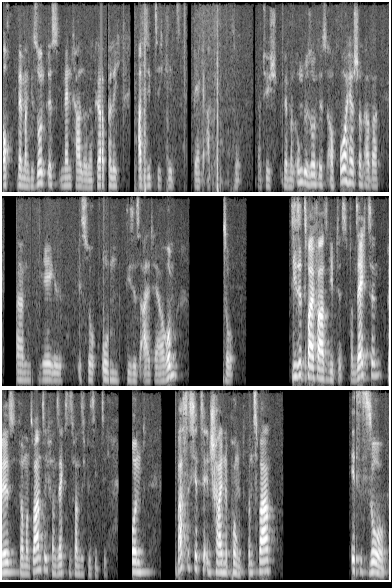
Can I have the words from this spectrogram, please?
Auch wenn man gesund ist, mental oder körperlich, ab 70 geht es bergab. So, natürlich, wenn man ungesund ist, auch vorher schon, aber ähm, die Regel ist so um dieses Alter herum. So. Diese zwei Phasen gibt es. Von 16 bis 25, von 26 bis 70. Und was ist jetzt der entscheidende Punkt? Und zwar ist es so,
